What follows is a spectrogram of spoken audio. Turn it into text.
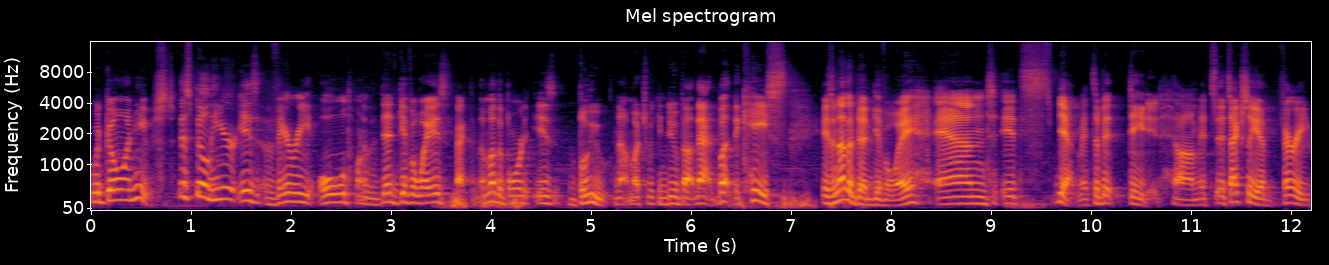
would go unused. This build here is very old, one of the dead giveaways. The fact that the motherboard is blue, not much we can do about that. But the case is another dead giveaway, and it's, yeah, it's a bit dated. Um, it's, it's actually a very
